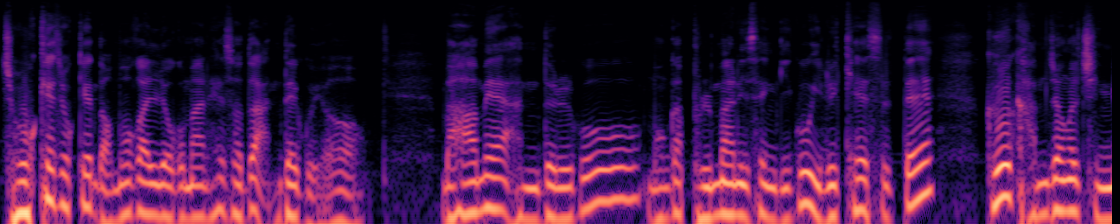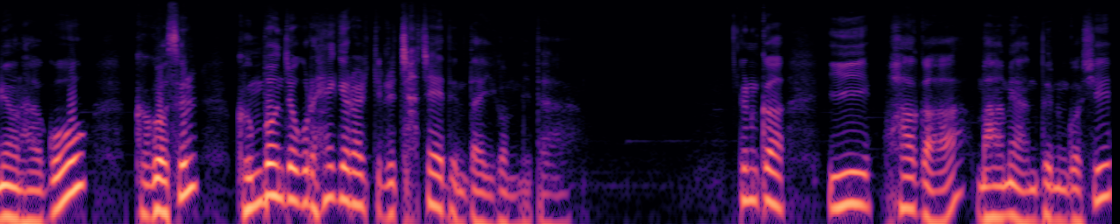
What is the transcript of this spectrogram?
좋게 좋게 넘어가려고만 해서도 안 되고요. 마음에 안 들고 뭔가 불만이 생기고 이렇게 했을 때 그 감정을 직면하고 그것을 근본적으로 해결할 길을 찾아야 된다 이겁니다. 그러니까 이 화가 마음에 안 드는 것이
